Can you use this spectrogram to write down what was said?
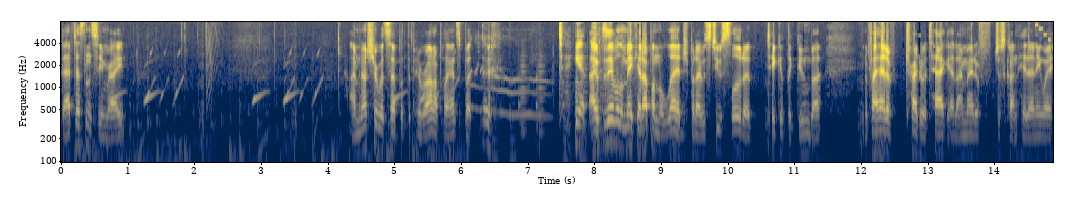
That doesn't seem right. I'm not sure what's up with the piranha plants, but... Ugh, dang it, I was able to make it up on the ledge, but I was too slow to take out the Goomba. And if I had have tried to attack it, I might have just gotten hit anyway.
